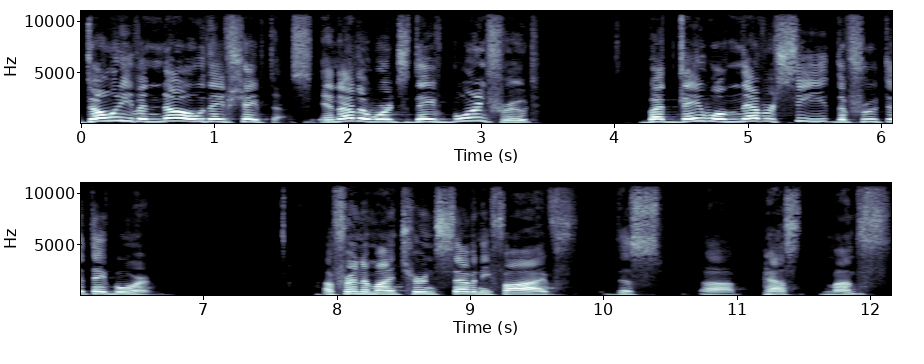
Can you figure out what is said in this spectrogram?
don't even know they've shaped us. In other words, they've borne fruit, but they will never see the fruit that they've borne. A friend of mine turned 75 this uh, past month,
